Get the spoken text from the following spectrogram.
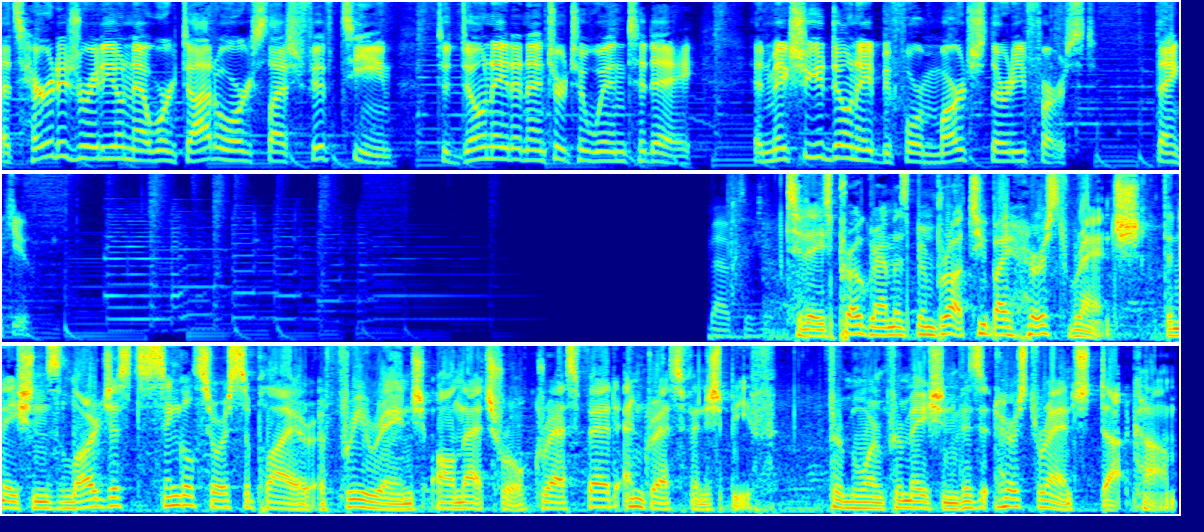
That's heritageradionetwork.org slash 15 to donate and enter to win today. And make sure you donate before March 31st. Thank you. Today's program has been brought to you by Hearst Ranch, the nation's largest single source supplier of free range, all natural, grass fed, and grass finished beef. For more information, visit HearstRanch.com.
